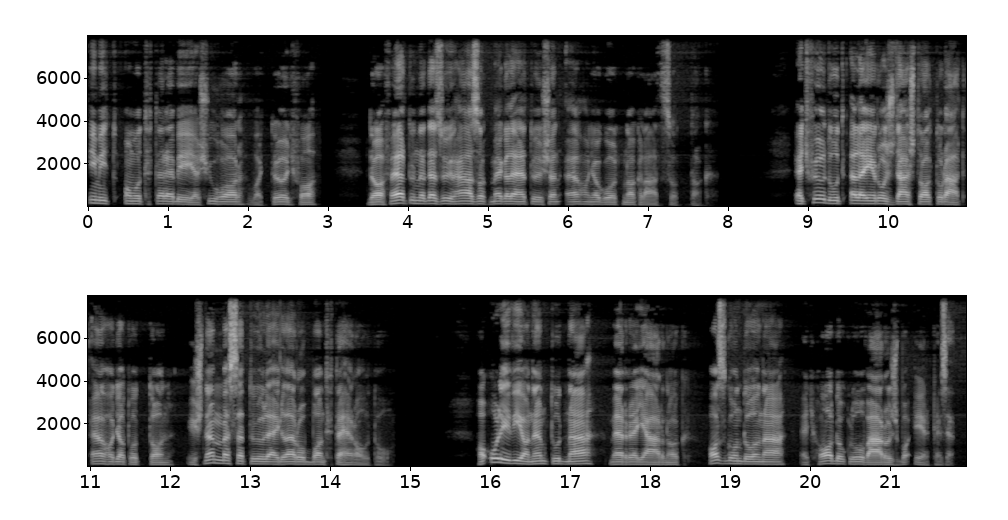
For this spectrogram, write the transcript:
imit amott terebélyes juhar vagy tölgyfa, de a feltűnedező házak meglehetősen elhanyagoltnak látszottak. Egy földút elején rozsdástal torált elhagyatottan, és nem messze tőle egy lerobbant teherautó. Ha Olivia nem tudná, merre járnak, azt gondolná, egy haldokló városba érkezett.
